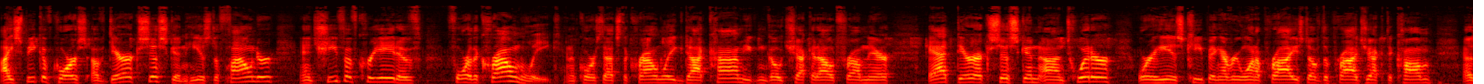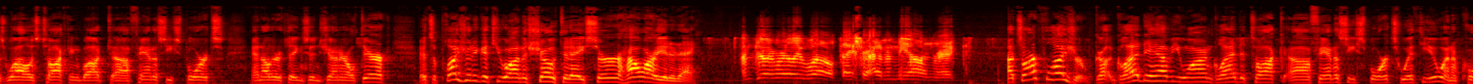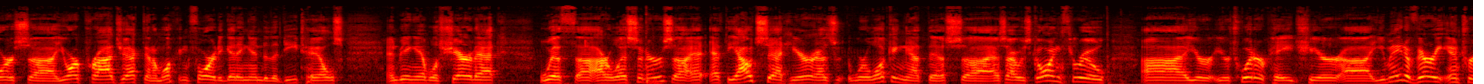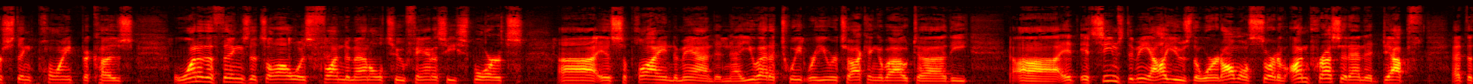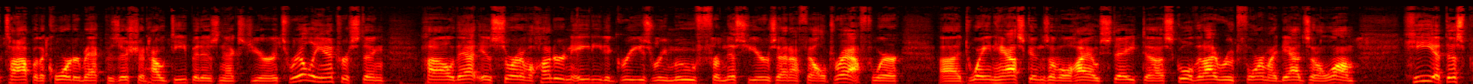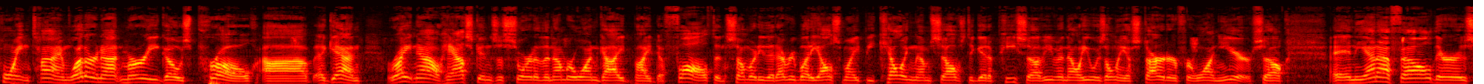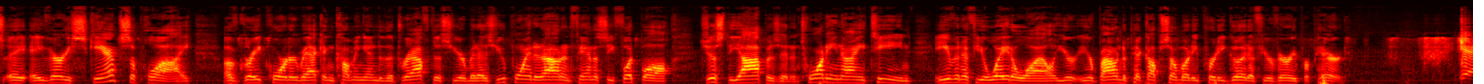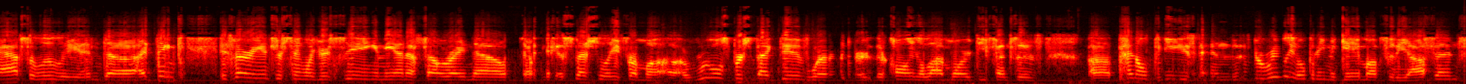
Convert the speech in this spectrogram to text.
I speak, of course, of Derek Siskin. He is the founder and chief of creative for the Crown League. And of course, that's thecrownleague.com. You can go check it out from there. At Derek Siskin on Twitter, where he is keeping everyone apprised of the project to come, as well as talking about uh, fantasy sports and other things in general. Derek, it's a pleasure to get you on the show today, sir. How are you today? I'm doing really well. Thanks for having me on, Rick. It's our pleasure. Glad to have you on. Glad to talk uh, fantasy sports with you, and of course, uh, your project. And I'm looking forward to getting into the details and being able to share that with uh, our listeners. Uh, at, at, the outset here, as we're looking at this, uh, as I was going through uh, your your Twitter page here, you made a very interesting point because one of the things that's always fundamental to fantasy sports is supply and demand. And you had a tweet where you were talking about the uh, it, it seems to me, I'll use the word, almost sort of unprecedented depth at the top of the quarterback position, how deep it is next year. It's really interesting how that is sort of 180 degrees removed from this year's NFL draft, where uh, Dwayne Haskins of Ohio State, uh, school that I root for, my dad's an alum, he at this point in time, whether or not Murray goes pro, uh, again, right now Haskins is sort of the number one guy by default and somebody that everybody else might be killing themselves to get a piece of, even though he was only a starter for one year. So in the NFL, there is a, a very scant supply of great quarterbacking coming into the draft this year. But as you pointed out in fantasy football, just the opposite. In 2019, even if you wait a while, you're, you're bound to pick up somebody pretty good if you're very prepared. Yeah, absolutely. And uh, I think it's very interesting what you're seeing in the NFL right now, especially from a, a rules perspective, where they're, they're calling a lot more defensive uh, penalties, and they're really opening the game up for the offense,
